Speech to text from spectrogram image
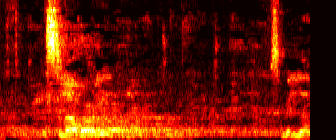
ইয়ে আলাইকুম বিসমিল্লাহ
